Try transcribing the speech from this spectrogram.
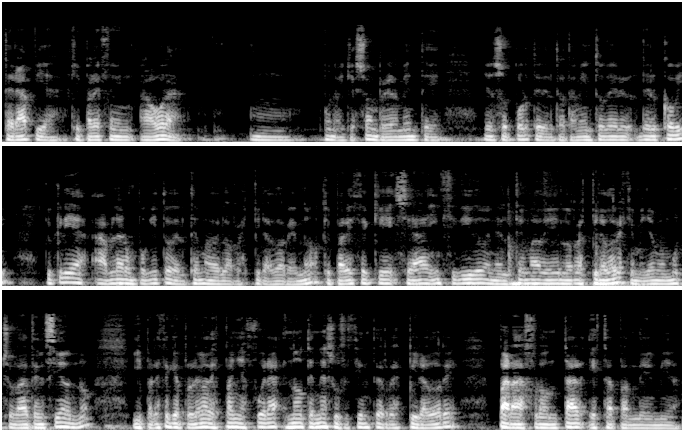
terapia que parecen ahora, mm, bueno, y que son realmente el soporte del tratamiento del, del, COVID, yo quería hablar un poquito del tema de los respiradores, ¿no? Que parece que se ha incidido en el tema de los respiradores, que me llama mucho la atención, ¿no? Y parece que el problema de España fuera no tener suficientes respiradores para afrontar esta pandemia.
